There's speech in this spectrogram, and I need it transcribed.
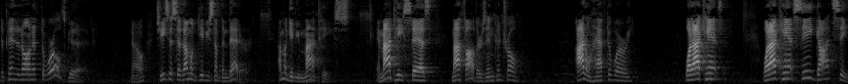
dependent on if the world's good. No. Jesus says, I'm going to give you something better. I'm going to give you my peace. And my peace says, my Father's in control. I don't have to worry. What I can't, what I can't see, God sees.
